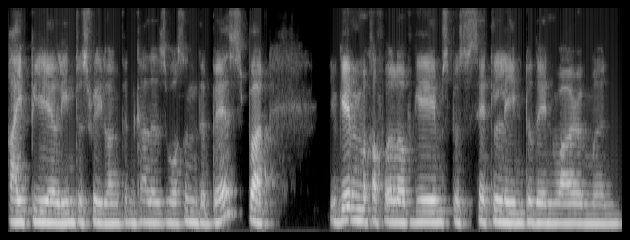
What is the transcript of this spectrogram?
IPL into Sri Lankan colours wasn't the best, but you gave him a couple of games to settle into the environment,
